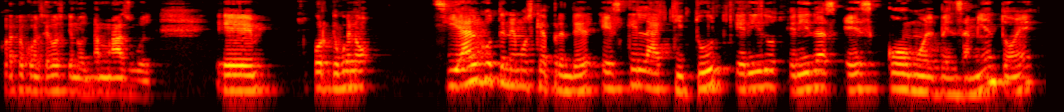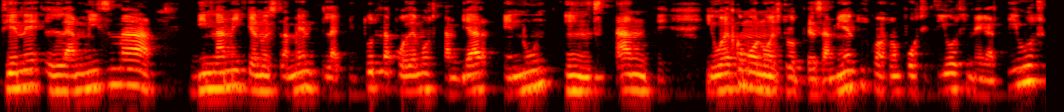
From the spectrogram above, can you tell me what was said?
cuatro consejos que nos da Maswell. Eh, porque bueno, si algo tenemos que aprender es que la actitud, queridos, queridas, es como el pensamiento, ¿eh? Tiene la misma dinámica en nuestra mente. La actitud la podemos cambiar en un instante. Igual como nuestros pensamientos, cuando son positivos y negativos,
